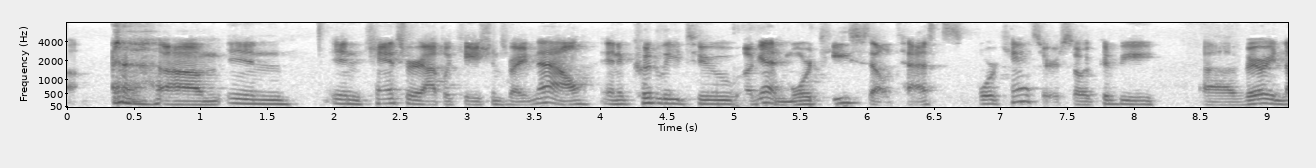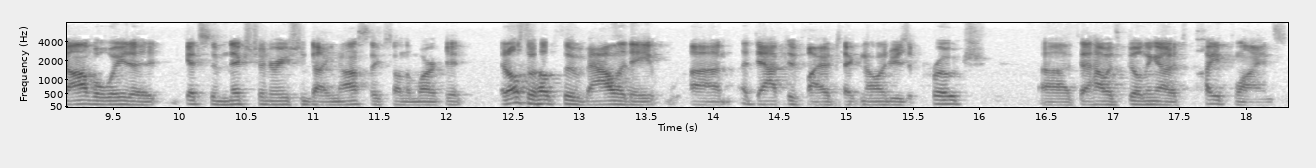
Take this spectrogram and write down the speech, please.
uh, um, in in cancer applications right now, and it could lead to again more T cell tests for cancer. So it could be a very novel way to get some next generation diagnostics on the market. It also helps to validate um, adaptive biotechnology's approach uh, to how it's building out its pipelines.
